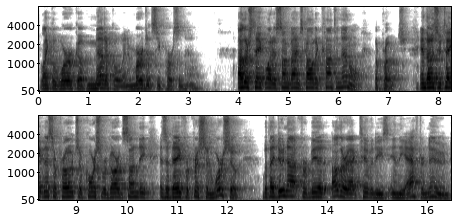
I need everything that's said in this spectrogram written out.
like the work of medical and emergency personnel. Others take what is sometimes called a continental approach. And those who take this approach, of course, regard Sunday as a day for Christian worship, but they do not forbid other activities in the afternoon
